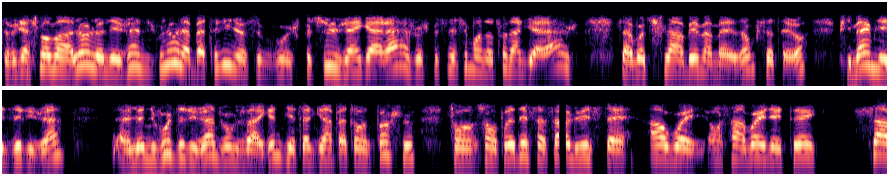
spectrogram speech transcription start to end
Ça fait qu'à ce moment-là, les gens disent, non, la batterie, là, je peux-tu, j'ai un garage, je peux-tu laisser mon auto dans le garage? Ça va-tu flamber ma maison, etc. Puis même les dirigeants euh, le nouveau dirigeant de Volkswagen, qui était le grand patron de poche, là, son, son prédécesseur, lui, c'était envoyé. On s'envoie électrique 100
